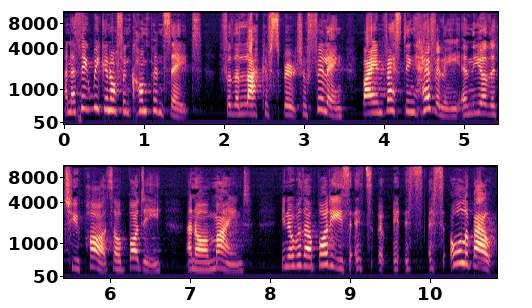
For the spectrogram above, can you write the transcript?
And I think we can often compensate for the lack of spiritual filling by investing heavily in the other two parts, our body and our mind. You know, with our bodies, it's, it's, it's all about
